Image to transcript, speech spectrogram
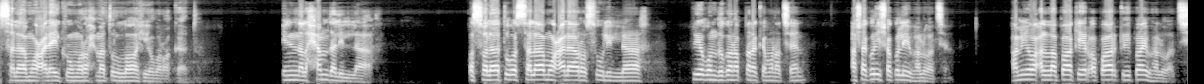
আসসালামু আলাইকুম রহমতুল্লাহ বরকাত ইন আলহামদুলিল্লাহ আসসালাতু আসসালামু আলা রসুলিল্লাহ। প্রিয় বন্ধুগণ, আপনারা কেমন আছেন? আশা করি সকলেই ভালো আছেন। আমিও আল্লাহ পাকের অপার কৃপায় ভালো আছি।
